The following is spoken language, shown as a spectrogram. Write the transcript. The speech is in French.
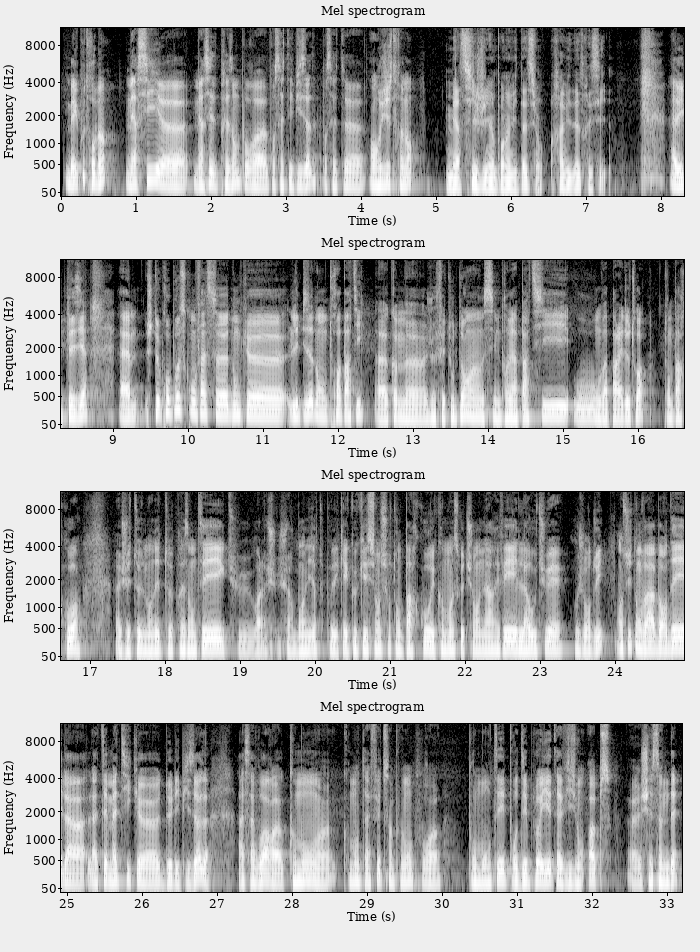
Bah écoute Robin, merci, euh, merci d'être présent pour, euh, pour cet épisode, pour cet euh, enregistrement. Merci Julien pour l'invitation, ravi d'être ici. Avec plaisir. je te propose qu'on fasse donc l'épisode en trois parties, comme je fais tout le temps. Hein. C'est une première partie où on va parler de toi, ton parcours. je vais te demander de te présenter. Tu, voilà, je, je, vais rebondir, te poser quelques questions sur ton parcours et comment est-ce que tu en es arrivé là où tu es aujourd'hui. Ensuite, on va aborder la, thématique de l'épisode, à savoir comment comment tu as fait tout simplement pour pour monter, pour déployer ta vision Ops euh, chez Sunday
